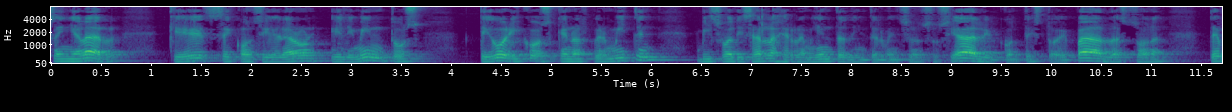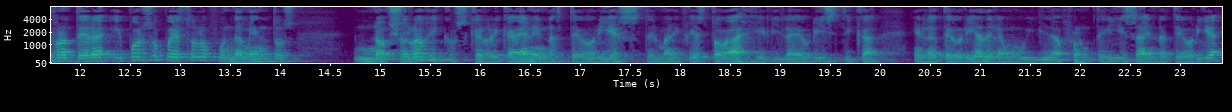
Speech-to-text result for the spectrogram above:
señalar que se consideraron elementos teóricos que nos permiten visualizar las herramientas de intervención social, el contexto de paz, las zonas de frontera y por supuesto los fundamentos noxiológicos que recaen en las teorías del manifiesto ágil y la heurística, en la teoría de la movilidad fronteriza, en la teoría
